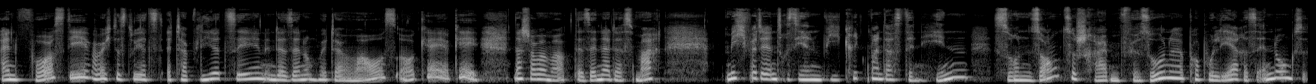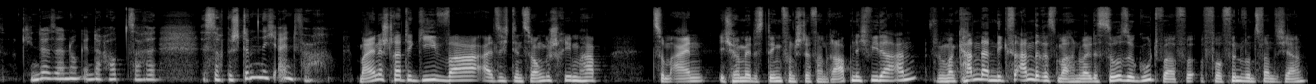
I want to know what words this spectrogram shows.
ein Forsti möchtest du jetzt etabliert sehen in der Sendung mit der Maus? Okay, okay. Na, schauen wir mal, ob der Sender das macht. Mich würde interessieren, wie kriegt man das denn hin, so einen Song zu schreiben für so eine populäre Sendung, Kindersendung in der Hauptsache? Ist doch bestimmt nicht einfach. Meine Strategie war, als ich den Song geschrieben habe, zum einen, ich höre mir das Ding von Stefan Raab nicht wieder an. Man kann dann nichts anderes machen, weil das so, so gut war vor, vor 25 Jahren.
